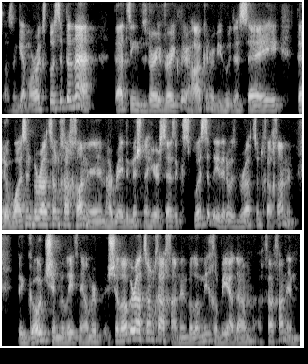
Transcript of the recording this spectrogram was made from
Doesn't get more explicit than that. That seems very, very clear. How can Rabbi Huda say that it wasn't Baratzon Chachamim? Hare the Mishnah here says explicitly that it was Baratzon Chachamim. The Godshin Velif Neomer Shalo Baratzon Chachamim Velo Micho Chachamim.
